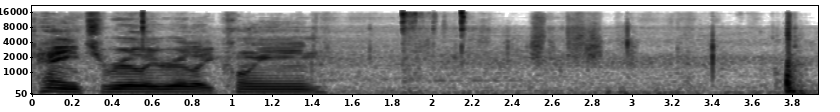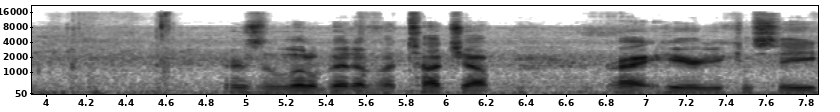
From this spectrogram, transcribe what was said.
Paint's really really clean. There's a little bit of a touch up right here you can see.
